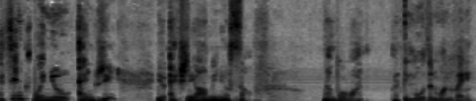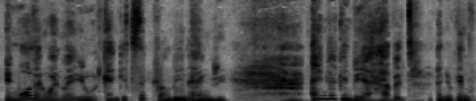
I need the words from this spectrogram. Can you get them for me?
I think when you're angry, you're actually harming yourself. Number one. In more than one way. in more than one way. You can get sick from being angry. Anger can be a habit, and you can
